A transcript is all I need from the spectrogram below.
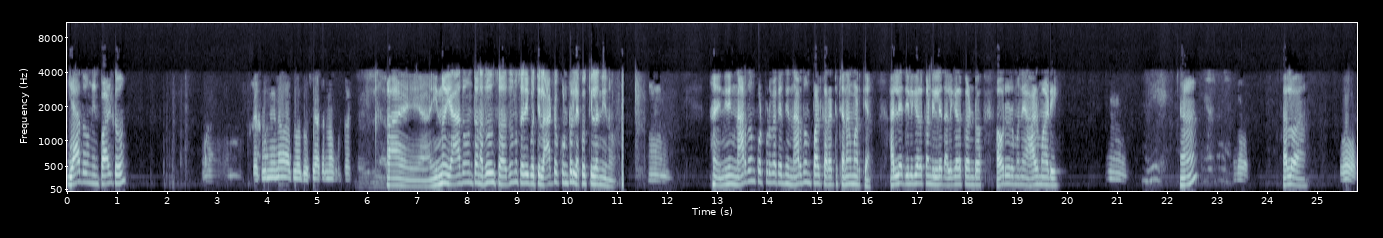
ಯಾವ್ದು ನಿನ್ ಪಾಲ್ಟು ಶಕುನಿನ ಅಥವಾ ದುಶ್ಯಾಸನ ಕೊಡ್ತಾರೆ ಅಯ್ಯ, ಇನ್ನು ಯಾವ್ದು ಅಂತ ಅದು ಅದೂ ಸರಿ ಗೊತ್ತಿಲ್ಲ. ಆಟಕ್ಕುಂಟು ಲೆಕ್ಕಕ್ಕಿಲ್ಲ ನೀನು. ನಿನಗೆ ನಾರ್ದೊಂದು ಕೊಟ್ಬಿಡ್ಬೇಕಂತ ನೀನು ನಾರ್ದೊಂದು ಪಾರ್ಟ್ ಕರೆಕ್ಟ್ ಚೆನ್ನಾಗಿ ಮಾಡ್ತೀಯ? ಅಲ್ಲೇ ದಿಲ್ಗೇಳ್ಕೊಂಡು ಇಲ್ಲೇ ಅಲ್ಲಿಗೆ ಹೇಳ್ಕೊಂಡು ಅವ್ರ ಇವ್ರ ಮನೆ ಹಾಳು ಮಾಡಿ. ಹ್ಮ್. ಹಾ? ಓ ಅಲ್ವಾ? ಓ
